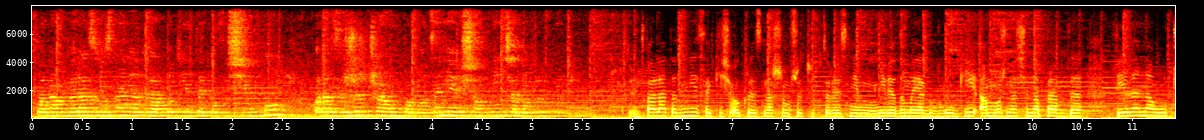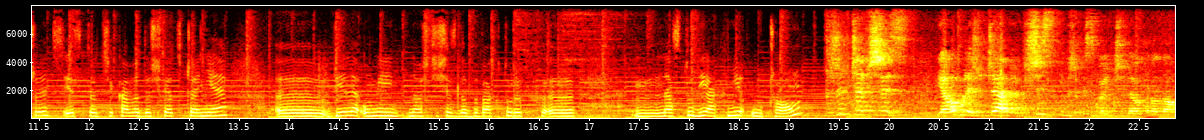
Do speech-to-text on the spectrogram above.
Składam wyrazy uznania dla podjętego wysiłku oraz życzę powodzenia i osiągnięcia dobrych wyników. Dwa lata to nie jest jakiś okres w naszym życiu, który jest nie, nie wiadomo jak długi, a można się naprawdę wiele nauczyć. Jest to ciekawe doświadczenie. Yy, Wiele umiejętności się zdobywa, których yy, na studiach nie uczą. Życzę wszystkim, ja w ogóle życzyłabym wszystkim, żeby skończyli ogrodowo.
